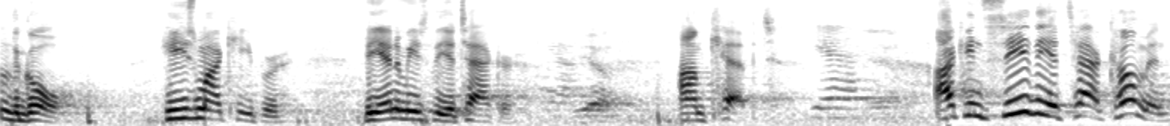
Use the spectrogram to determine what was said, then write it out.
I'm the goal. He's my keeper. The enemy's the attacker. Yeah. I'm kept. Yeah. I can see the attack coming,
